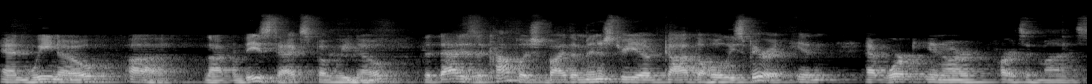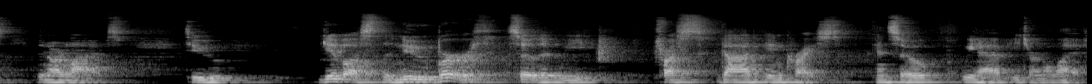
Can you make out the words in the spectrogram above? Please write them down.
And we know, uh, not from these texts, but we know that that is accomplished by the ministry of God the Holy Spirit in, at work in our hearts and minds, in our lives to give us the new birth so that we trust God in Christ. And so we have eternal life.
